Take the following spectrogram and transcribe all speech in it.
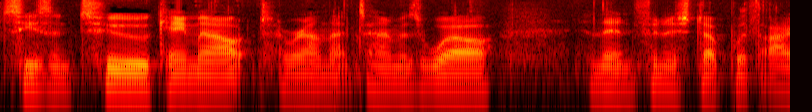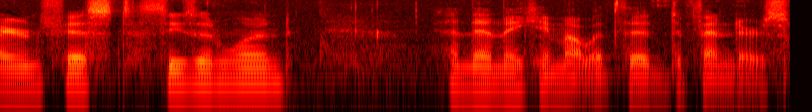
season two came out around that time as well, and then finished up with Iron Fist season one, and then they came out with the Defenders.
